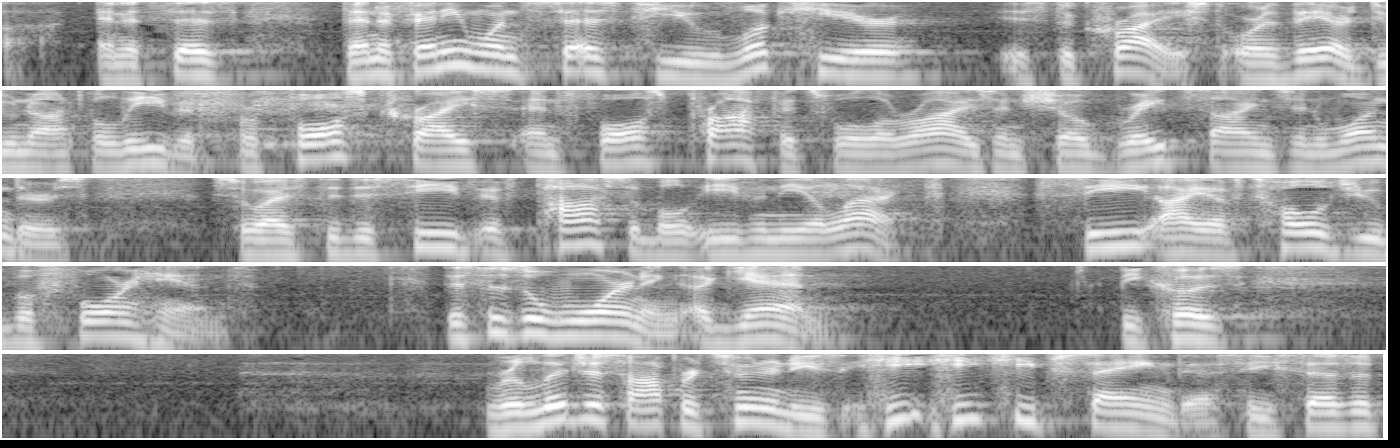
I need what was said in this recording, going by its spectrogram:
Uh, and it says, Then if anyone says to you, Look, here is the Christ, or there, do not believe it. For false Christs and false prophets will arise and show great signs and wonders, so as to deceive, if possible, even the elect. See, I have told you beforehand. This is a warning, again, because religious opportunities, he, he keeps saying this. He says it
